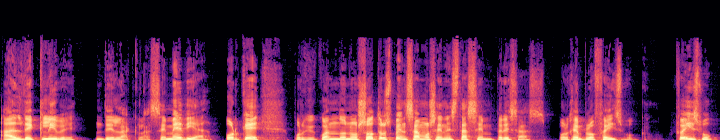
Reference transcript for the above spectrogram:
al declive de la clase media. ¿Por qué? Porque cuando nosotros pensamos en estas empresas, por ejemplo Facebook, Facebook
